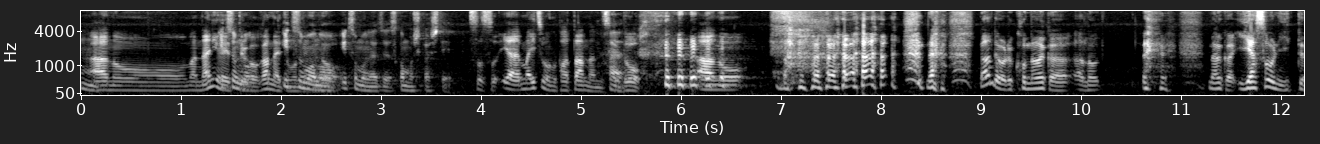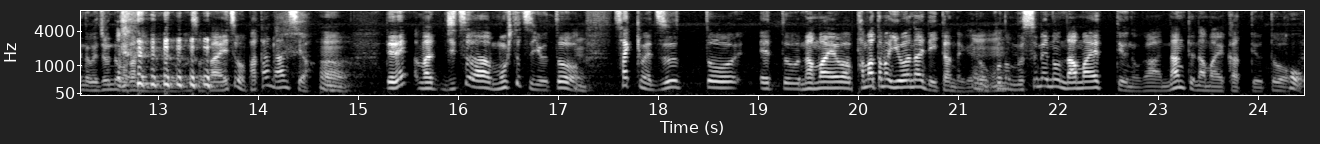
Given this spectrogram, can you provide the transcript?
うん。あのーまあ、何をやってるか分かんないといつも思うんだけど。のいつものやつですか？もしかして。そうそう。いや、まあ、いつものパターンなんですけど、あの ななんで俺こんななんかあの なんか嫌そうに言ってんのか自分でも分かんないんだけどそう、まあ、いつもパターンなんですよ、うんでね、まあ、実はもう一つ言うと、うん。さっきまでずっと、えっと、名前はたまたま言わないでいたんだけど、うんうん。この娘の名前っていうのがなんて名前かっていうとほ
